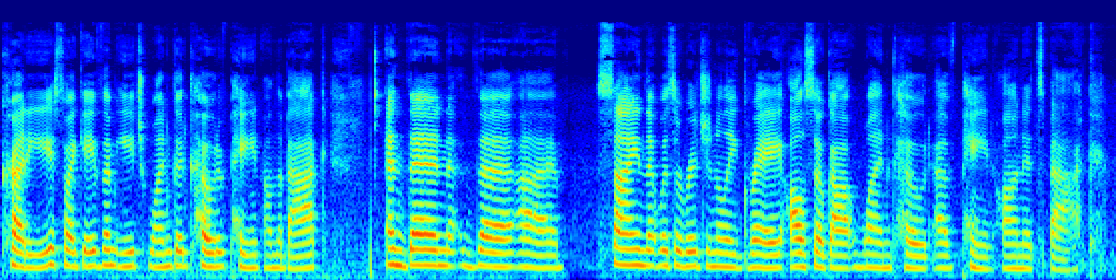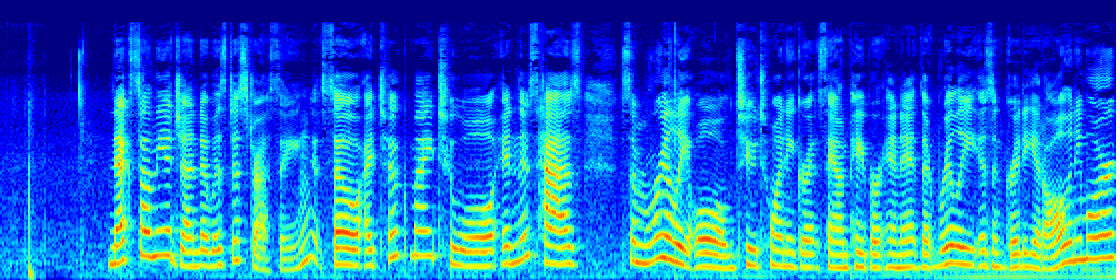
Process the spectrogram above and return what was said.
cruddy. So I gave them each one good coat of paint on the back. And then the uh, sign that was originally gray also got one coat of paint on its back. Next on the agenda was distressing. So I took my tool, and this has some really old 220 grit sandpaper in it that really isn't gritty at all anymore,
